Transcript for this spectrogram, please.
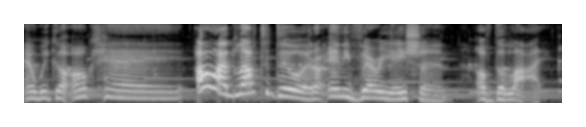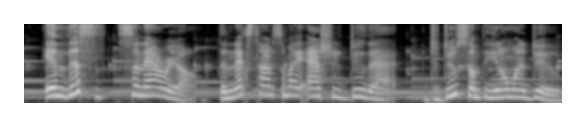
And we go, okay, oh, I'd love to do it, or any variation of the lie. In this scenario, the next time somebody asks you to do that, to do something you don't want to do,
